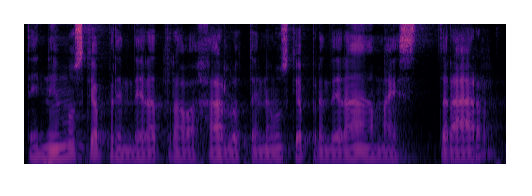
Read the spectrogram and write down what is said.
tenemos que aprender a trabajarlo, tenemos que aprender a maestrar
